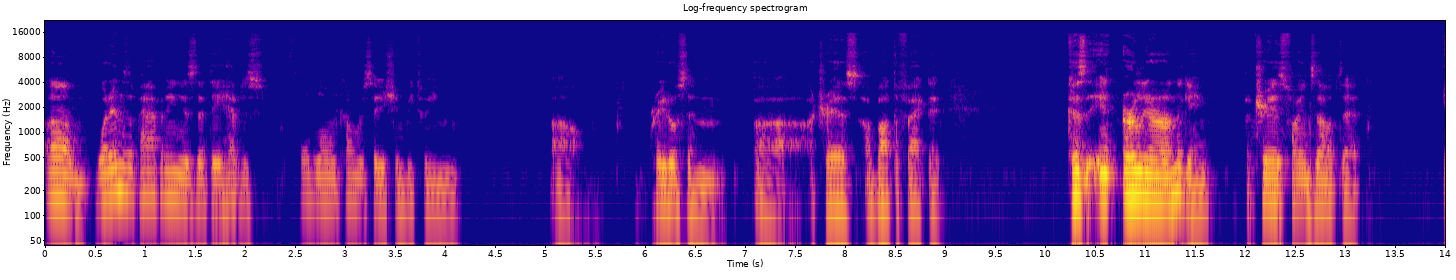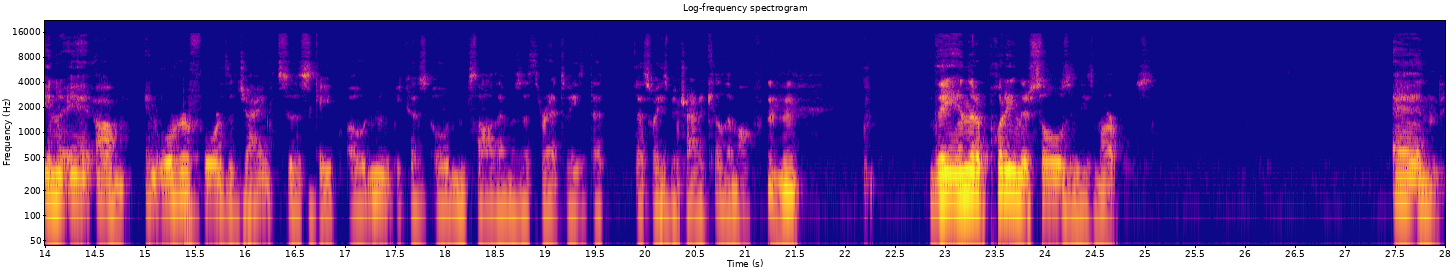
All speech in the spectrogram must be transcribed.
um, what ends up happening is that they have this full blown conversation between um, Kratos and uh, Atreus about the fact that because earlier on in the game, Atreus finds out that in in, um in order for the giants to escape Odin, because Odin saw them as a threat, so he's that that's why he's been trying to kill them off. Mm-hmm. they ended up putting their souls in these marbles. And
